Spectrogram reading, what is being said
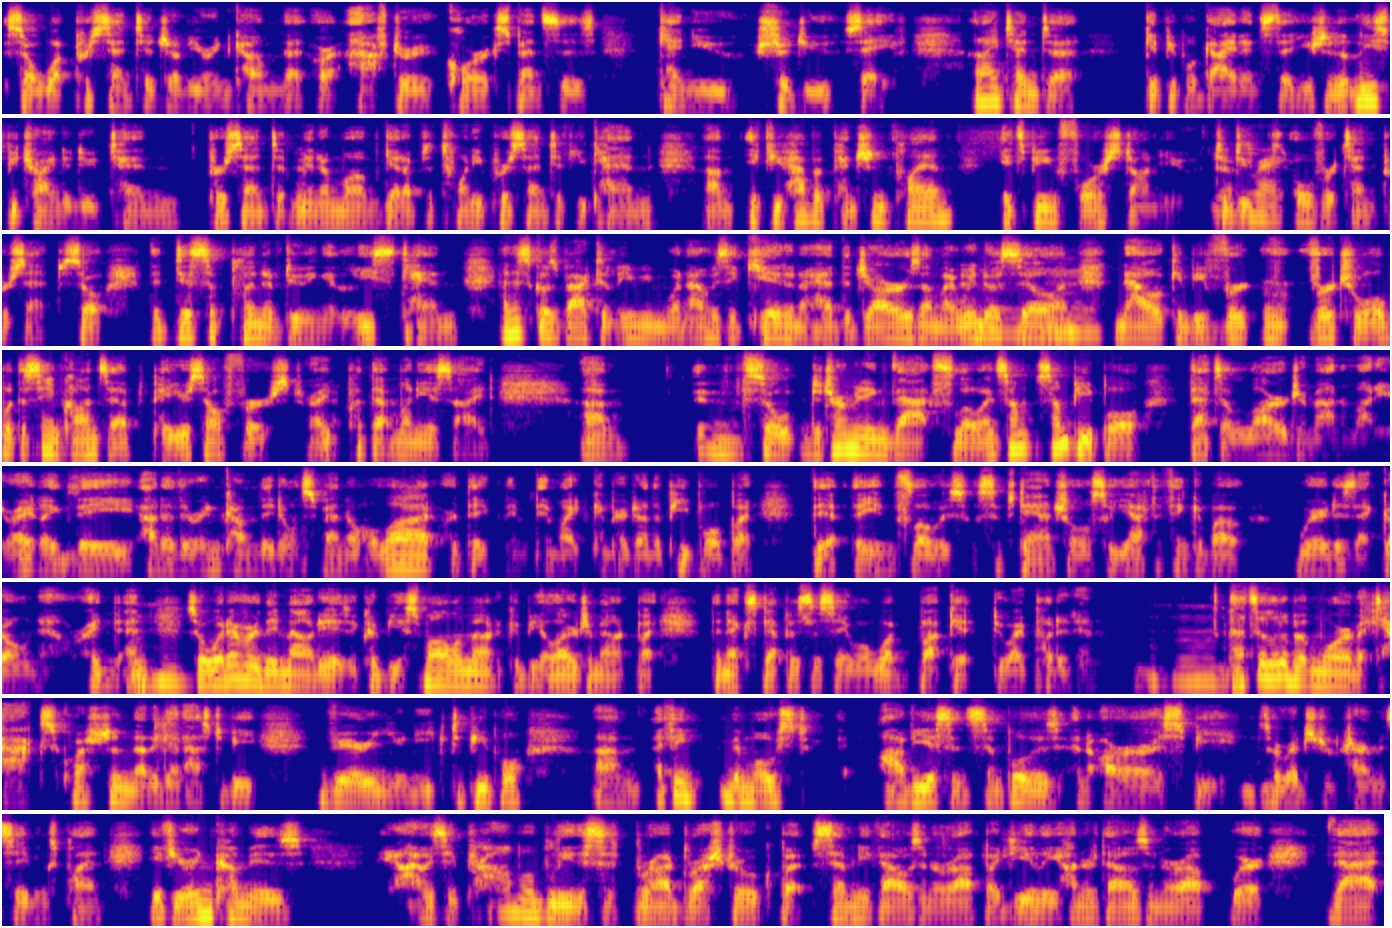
so what percentage of your income that or after core expenses can you, should you save? And I tend to give people guidance that you should at least be trying to do 10% at minimum, get up to 20% if you can. Um, if you have a pension plan, it's being forced on you to Yeah. do Right. over 10%. So the discipline of doing at least 10, and this goes back to even when I was a kid and I had the jars on my windowsill and Mhm. now it can be vir- vir- virtual, but the same concept, pay yourself first, right? Put that money aside. Um, so determining that flow and some some people that's a large amount of money right like they out of their income they don't spend a whole lot or they, they, they might compared to other people but the, the inflow is substantial so you have to think about where does that go now right and Mhm. so whatever the amount is it could be a small amount it could be a large amount but the next step is to say well what bucket do i put it in Mhm. that's a little bit more of a tax question that again has to be very unique to people. Um, I think the most obvious and simple is an RRSP, so registered retirement savings plan. If your income is, you know, I would say probably this is broad brushstroke, but 70,000 or up, ideally 100,000 or up, where that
